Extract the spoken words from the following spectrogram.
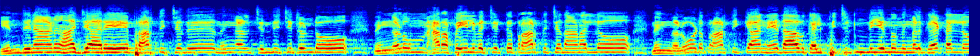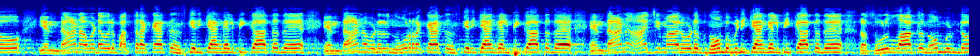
എന്തിനാണ് ആചാരെ പ്രാർത്ഥിച്ചത്? നിങ്ങൾ ചിന്തിച്ചിട്ടുണ്ടോ? നിങ്ങളും ഹറഫയിൽ വെച്ചിട്ട് പ്രാർത്ഥിച്ചതാണല്ലോ. നിങ്ങളോട് പ്രാർത്ഥിക്കാൻ നേതാവ് കൽപ്പിച്ചിട്ടുണ്ട് എന്ന് നിങ്ങൾ കേട്ടല്ലോ. എന്താണ് അവിടെ ഒരു പത്രക്കാത്ത് നിസ്കരിക്കാൻ കൽപ്പിക്കാത്തത്? എന്താണ് അവിടെ ഒരു നൂറക്കാത്ത് നിസ്കരിക്കാൻ കൽപ്പിക്കാത്തത്? എന്താണ് ആജിമാരോട് നോമ്പ് പിടിക്കാൻ കൽപ്പിക്കാത്തത് റസൂലുള്ളാക്ക് നോമ്പുണ്ടോ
